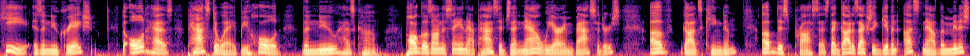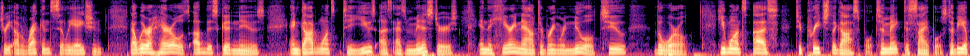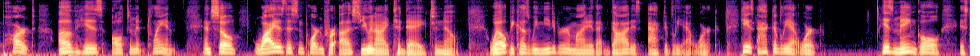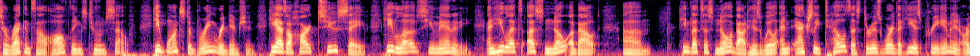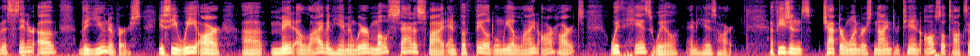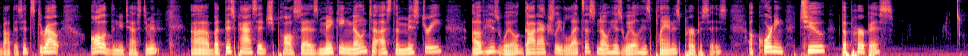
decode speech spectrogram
he is a new creation. The old has passed away. Behold, the new has come. Paul goes on to say in that passage that now we are ambassadors of God's kingdom, of this process, that God has actually given us now the ministry of reconciliation, that we're heralds of this good news, and God wants to use us as ministers in the and now to bring renewal to the world. He wants us to preach the gospel, to make disciples, to be a part of his ultimate plan. And so, why is this important for us, you and I, today to know? Well, because we need to be reminded that God is actively at work. He is actively at work. His main goal is to reconcile all things to himself. He wants to bring redemption. He has a heart to save. He loves humanity. And he lets us know about um, he lets us know about his will and actually tells us through his word that he is preeminent or the center of the universe. You see, we are uh, made alive in him and we're most satisfied and fulfilled when we align our hearts with his will and his heart. Ephesians chapter 1 verse 9 through 10 also talks about this. It's throughout all of the New Testament. Uh, but this passage, Paul says, making known to us the mystery of his will. God actually lets us know his will, his plan, his purposes, according to the purpose,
